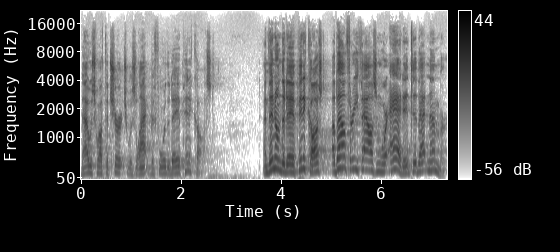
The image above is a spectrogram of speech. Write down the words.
That was what the church was like before the day of Pentecost. And then on the day of Pentecost, about 3,000 were added to that number.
